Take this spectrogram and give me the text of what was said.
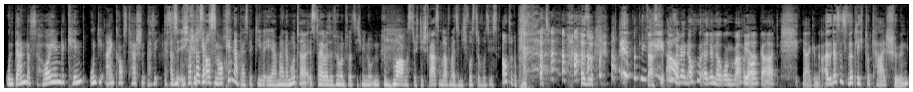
und dann das heulende Kind und die Einkaufstaschen. Also, das, Also ich, habe krieg das jetzt aus noch. Kinderperspektive eher. Meine Mutter ist teilweise 45 Minuten Mhm. morgens durch die Straßen gelaufen, weil sie nicht wusste, wo sie das Auto geparkt hat. also das geht Also auch. wenn auch so Erinnerungen wach. Ja. Oh Gott. Ja, genau. Also das ist wirklich total schön.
